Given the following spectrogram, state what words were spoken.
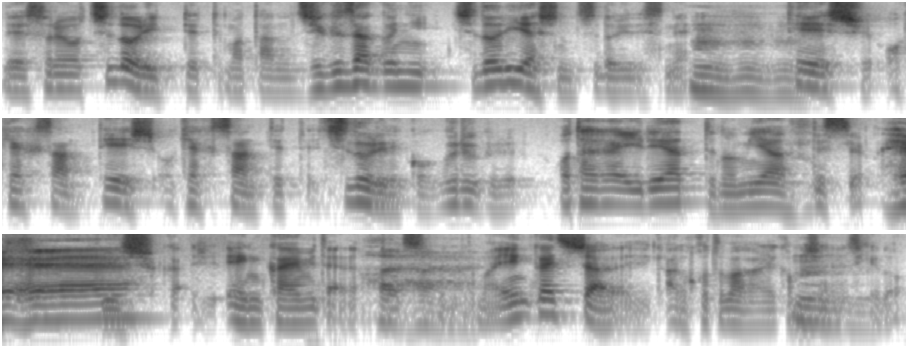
でそれを千鳥って言ってまたあのジグザグに千鳥足の千鳥ですね、うんうんうん。亭主お客さん亭主お客さんって言って千鳥でこうぐるぐるお互い入れ合って飲み合うんですよ。へ宴会みたいなはいはいはい。まあ、宴会としてはあの言葉があれかもしれないですけど、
